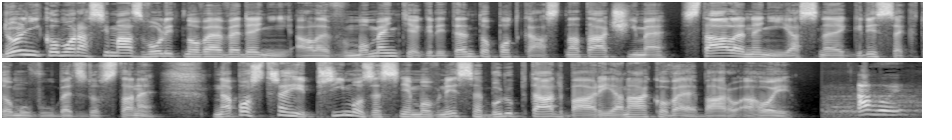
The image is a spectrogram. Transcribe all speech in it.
Dolní komora si má zvolit nové vedení, ale v momentě, kdy tento podcast natáčíme, stále není jasné, kdy se k tomu vůbec dostane. Na postřehy přímo ze sněmovny se budu ptát Báry Janákové. Báro, ahoj. Ahoj.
